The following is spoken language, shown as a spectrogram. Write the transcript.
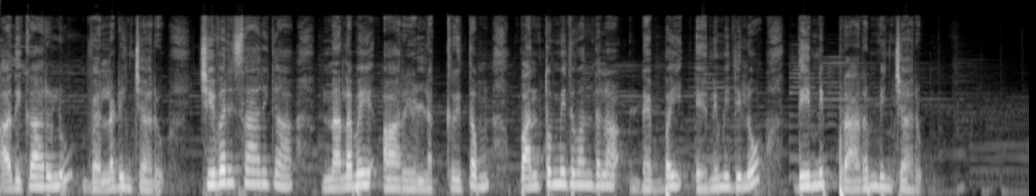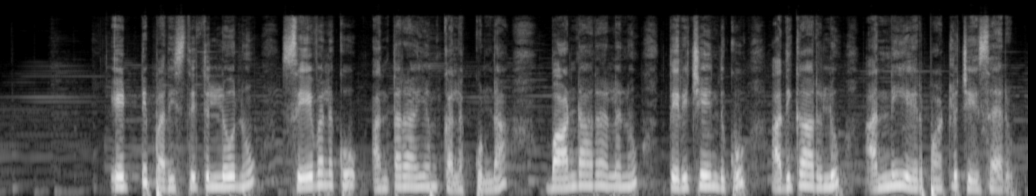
అధికారులు వెల్లడించారు. చివరిసారిగా నలభై ఆరేళ్ళ క్రితం పంతొమ్మిది వందల డెబ్బై ఎనిమిదిలో దీన్ని ప్రారంభించారు. ఎట్టి పరిస్థితుల్లోనూ సేవలకు అంతరాయం కలగకుండా బాండారాలను తెరిచేందుకు అధికారులు అన్ని ఏర్పాట్లు చేశారు.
